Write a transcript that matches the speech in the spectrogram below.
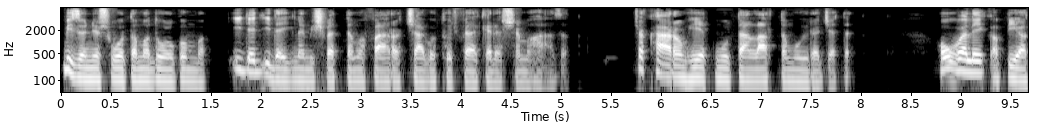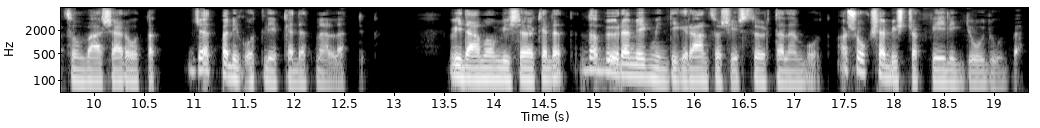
Bizonyos voltam a dolgomba, így egy ideig nem is vettem a fáradtságot, hogy felkeressem a házat. Csak három hét múltán láttam újra Jetet. Hóvelék a piacon vásároltak, Jet pedig ott lépkedett mellettük. Vidáman viselkedett, de a bőre még mindig ráncos és szörtelen volt, a sok seb is csak félig gyógyult be.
